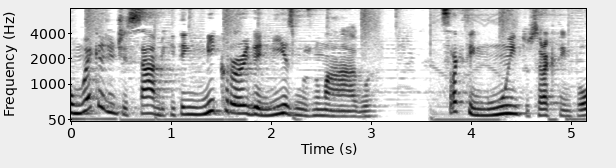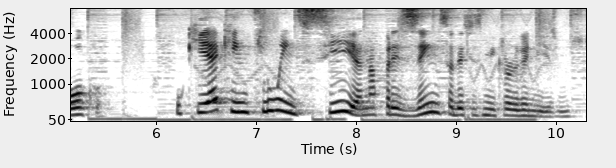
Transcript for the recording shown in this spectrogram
Como é que a gente sabe que tem micro-organismos numa água? Será que tem muito? Será que tem pouco? O que é que influencia na presença desses micro-organismos?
